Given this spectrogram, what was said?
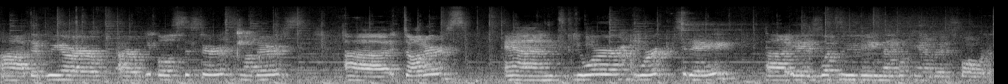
uh, that we are, are people's sisters, mothers, uh, daughters, and your work today uh, is what's moving medical cannabis forward.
